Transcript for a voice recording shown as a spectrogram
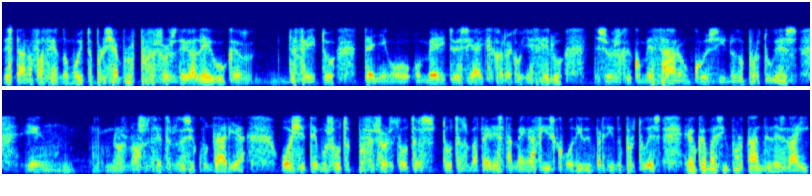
están facendo moito, por exemplo, os profesores de galego, que de feito teñen o, o mérito, ese hai que recoñecelo, de ser os que comezaron co ensino do portugués en, nos nosos centros de secundaria. Hoxe temos outros profesores de outras, de outras materias tamén afís, como digo, impartindo portugués. É o que é máis importante desde aí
